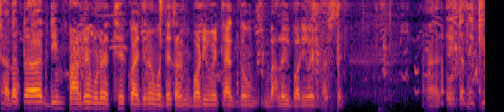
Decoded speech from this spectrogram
সাদাটা ডিম পারবে মনে হচ্ছে কয়েকদিনের মধ্যে, কারণ বডি ওয়েটটা একদম ভালোই বডি ওয়েট বাড়ছে। আর এটা দেখি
